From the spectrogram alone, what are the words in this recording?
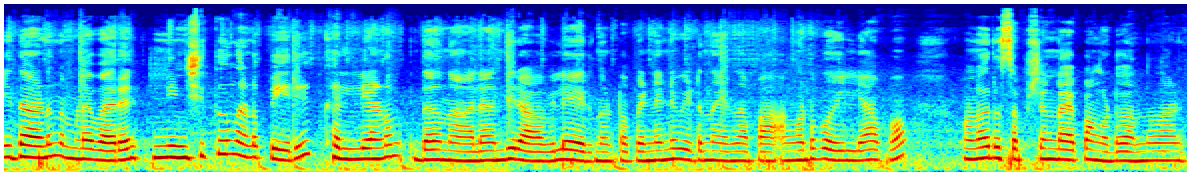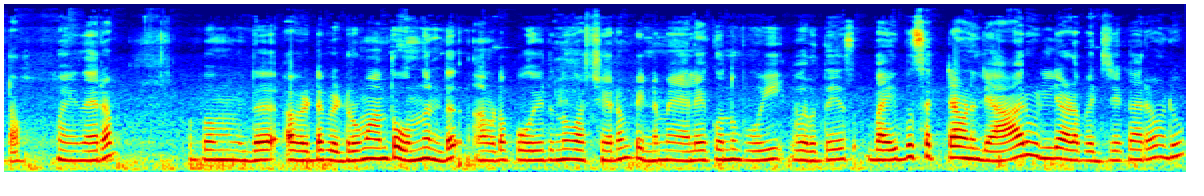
ഇതാണ് നമ്മളെ വരൻ. നിൻഷിത്ത് എന്നാണ് പേര്. കല്യാണം ഇത് നാലാം തീയതി രാവിലെ ആയിരുന്നു കേട്ടോ. പെണ്ണിന്റെ വീട്ടിൽ നിന്നായിരുന്നു. അപ്പോൾ അങ്ങോട്ട് പോയില്ല. അപ്പോൾ നമ്മൾ റിസപ്ഷൻ ഉണ്ടായപ്പോൾ അങ്ങോട്ട് വന്നതാണ് കേട്ടോ വൈകുന്നേരം. അപ്പം ഇത് അവരുടെ ബെഡ്റൂമാണെന്ന് തോന്നുന്നുണ്ട്. അവിടെ പോയിരുന്നു കുറച്ച് നേരം. പിന്നെ മേലേക്കൊന്ന് പോയി. വെറുതെ വൈബ് സെറ്റ് ആവണില്ല. ആരും ഇല്ല അവിടെ പരിചയക്കാരോ ഒരു.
